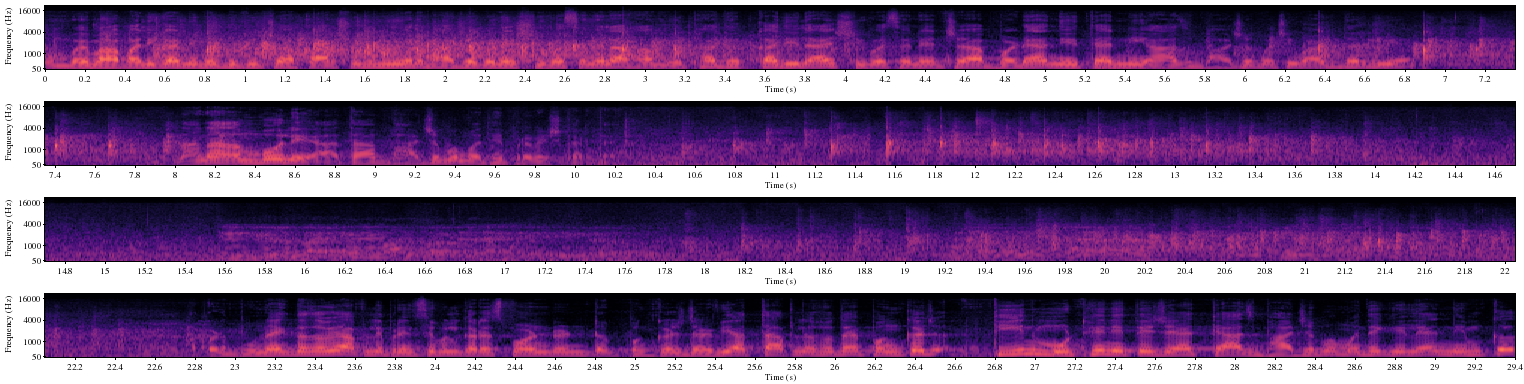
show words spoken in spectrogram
मुंबई महापालिका निवडणुकीच्या पार्श्वभूमीवर भाजपने शिवसेनेला हा मोठा धक्का दिला आहे. शिवसेनेच्या बड्या नेत्यांनी आज भाजपची वाट धरली आहे. नाना आंबोले आता भाजपमध्ये प्रवेश करत आहेत जंगल पाटील यांचं स्वागत आहे तिथे आपण पुन्हा एकदा जाऊया आपले प्रिन्सिपल करस्पॉन्डंट पंकज दळवी. आता आपल्यासोबत आहे पंकज तीन मोठे नेते जे आहेत ते आज भाजपमध्ये गेले आहेत. नेमकं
